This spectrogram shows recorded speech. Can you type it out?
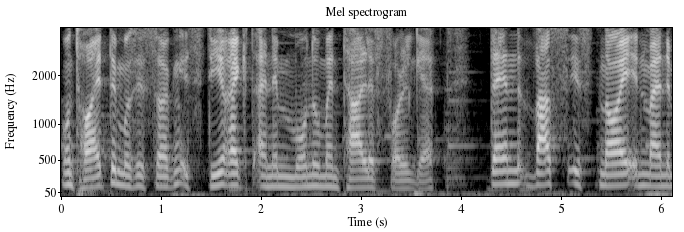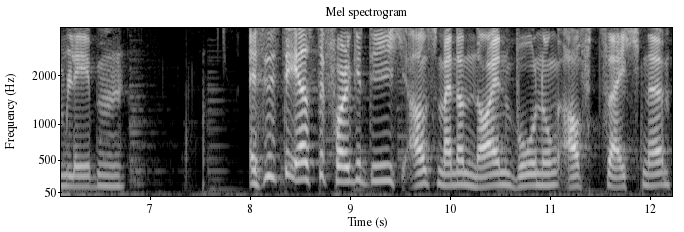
und heute, muss ich sagen, ist direkt eine monumentale Folge. Denn was ist neu in meinem Leben? Es ist die erste Folge, die ich aus meiner neuen Wohnung aufzeichne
